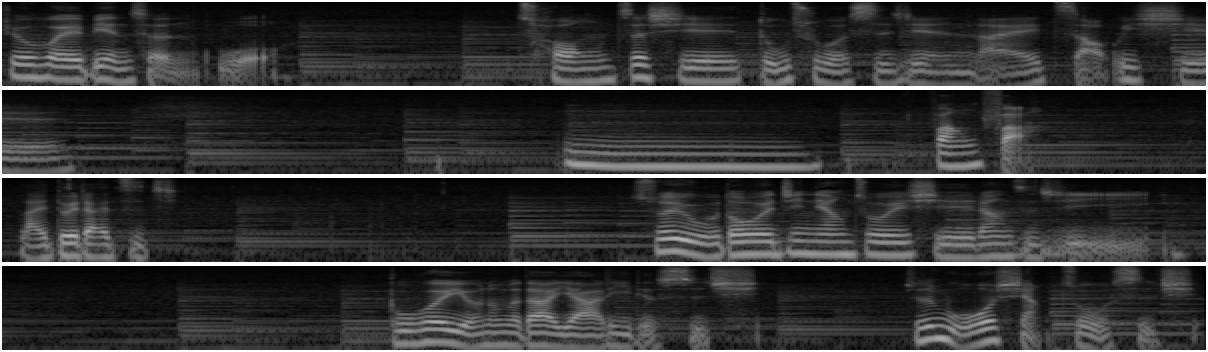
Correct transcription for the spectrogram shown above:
就会变成我从这些独处的时间来找一些。嗯，方法来对待自己，所以我都会尽量做一些让自己不会有那么大压力的事情，就是我想做的事情，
